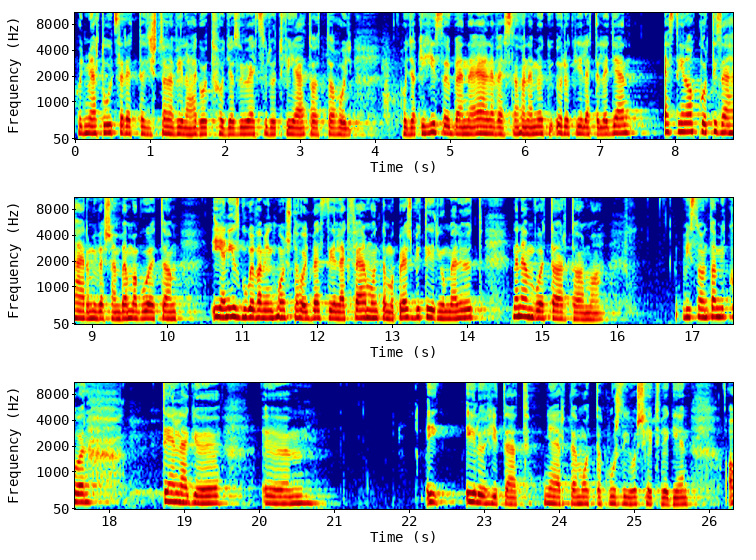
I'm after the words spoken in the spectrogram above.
hogy mert úgy szerette Isten a világot, hogy az ő egyszülött fiát adta, hogy, hogy aki hisz ő benne, el ne veszem, hanem örök élete legyen, ezt én akkor 13 évesen bemagoltam, ilyen izgulva, mint most, ahogy beszélek, felmondtam a presbitérium előtt, de nem volt tartalma. Viszont amikor tényleg élőhitet nyertem ott a kurziós hétvégén, a,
